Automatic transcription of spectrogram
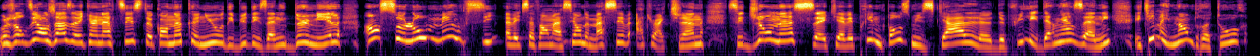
Aujourd'hui, on jase avec un artiste qu'on a connu au début des années 2000, en solo, mais aussi avec sa formation de Massive Attraction. C'est Jonas qui avait pris une pause musicale depuis les dernières années et qui est maintenant de retour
